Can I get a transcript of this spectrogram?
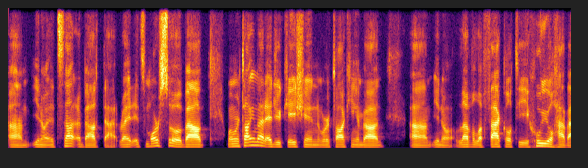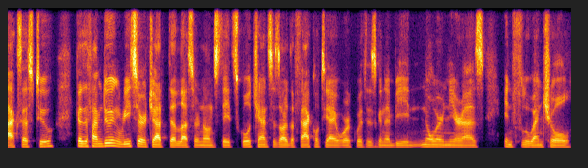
um, you know it's not about that right? It's more so about when we're talking about education we're talking about um, you know level of faculty who you'll have access to. Because if i'm doing research at the lesser known state school chances are the faculty i work with is going to be nowhere near as influential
